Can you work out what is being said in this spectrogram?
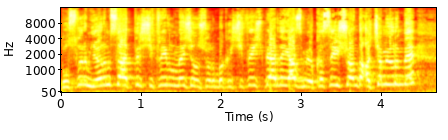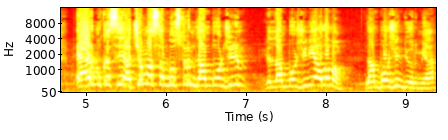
Dostlarım yarım saattir şifreyi bulmaya çalışıyorum. Bakın şifre hiçbir yerde yazmıyor. Kasayı şu anda açamıyorum ve eğer bu kasayı açamazsam dostlarım Lamborghini Lamborghini'yi alamam. Lamborghini diyorum ya.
